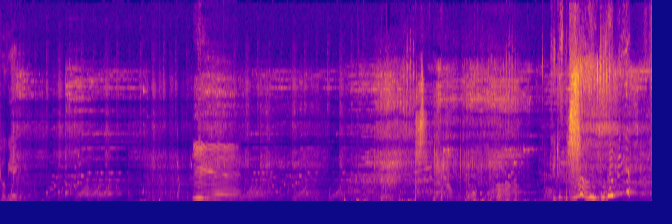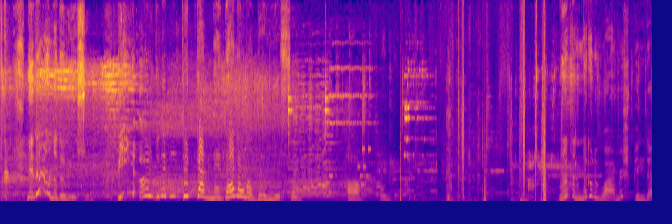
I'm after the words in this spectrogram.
çalıya giriyor. Sekiz bunu öldürebiliyor. Neden ona dalıyorsun? Bir öldürebilecekken neden ona dalıyorsun? Aa, onu da. Ne görevi varmış pinde?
